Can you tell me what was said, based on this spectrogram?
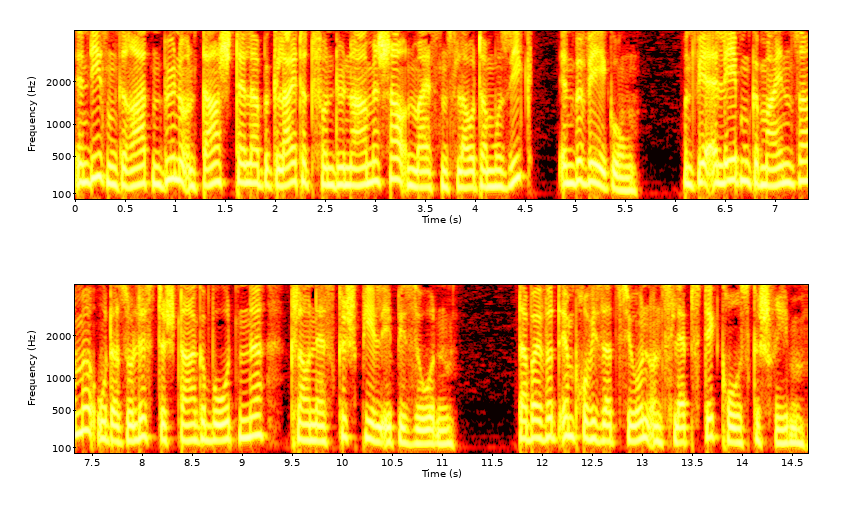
In diesen geraten Bühne und Darsteller, begleitet von dynamischer und meistens lauter Musik, in Bewegung, und wir erleben gemeinsame oder solistisch dargebotene, clowneske Spielepisoden. Dabei wird Improvisation und Slapstick großgeschrieben.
